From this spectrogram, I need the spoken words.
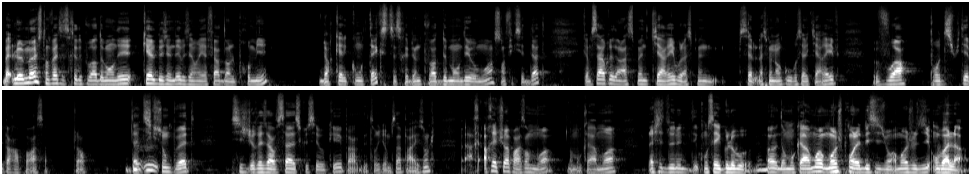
Bah, le must, en fait, ce serait de pouvoir demander quel deuxième date vous aimeriez faire dans le premier, dans quel contexte, ce serait bien de pouvoir demander au moins, sans fixer de date. Comme ça, après, dans la semaine qui arrive, ou la semaine, celle, la semaine en cours ou celle qui arrive, voir pour discuter par rapport à ça. Genre, la discussion peut être. Si je réserve ça, est-ce que c'est ok par des trucs comme ça, par exemple. Après, tu vois, par exemple, moi, dans mon cas à moi, là, je t'ai donné des conseils globaux. Mais moi, dans mon cas à moi, moi, je prends les décisions. Moi, je dis, on va là.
